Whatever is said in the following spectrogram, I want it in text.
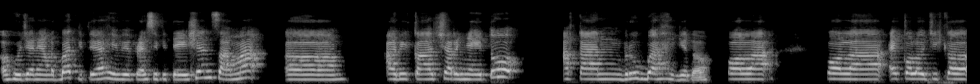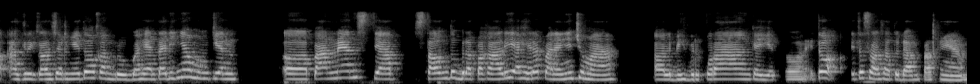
uh, hujan yang lebat gitu ya, heavy precipitation sama uh, agriculture-nya itu akan berubah gitu. Pola pola ecological agriculture-nya itu akan berubah. Yang tadinya mungkin uh, panen setiap setahun tuh berapa kali, akhirnya panennya cuma uh, lebih berkurang kayak gitu. Nah, itu itu salah satu dampaknya.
